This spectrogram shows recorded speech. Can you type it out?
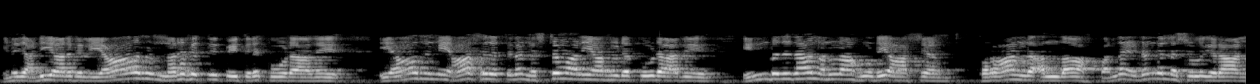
எனது அடியார்கள் யாரும் நரகத்தை போய்த்திடக்கூடாது. யாருமே ஆசிரத்துல நஷ்டவாளியாக விடக்கூடாது என்பதுதான் அல்லாஹுடைய ஆசை. குரான்ல அல்லாஹ் பல இடங்கள்ல சொல்லுகிறான்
